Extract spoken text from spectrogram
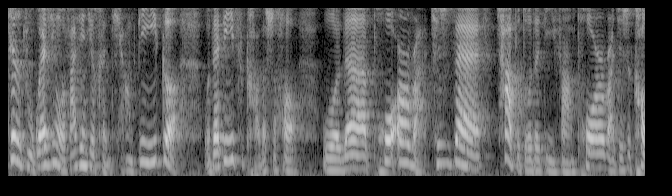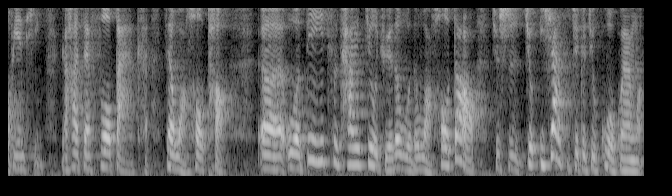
这个主观性我发现就很强。第一个，我在第一次考的时候，我的 pull over 其实在差不多的地方，pull over 就是靠边停，然后再 fall back 再往后套。呃，我第一次他就觉得我的往后倒就是就一下子这个就过关了。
